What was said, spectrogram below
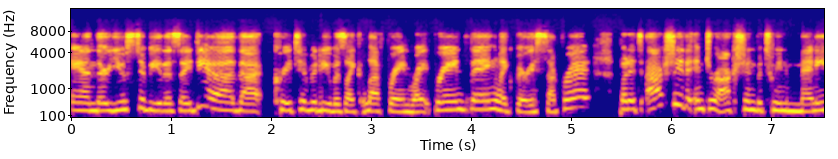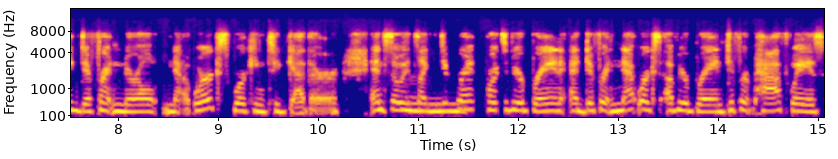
and there used to be this idea that creativity was like left brain, right brain thing, like very separate, but it's actually the interaction between many different neural networks working together. And so it's mm. like different parts of your brain and different networks of your brain, different pathways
